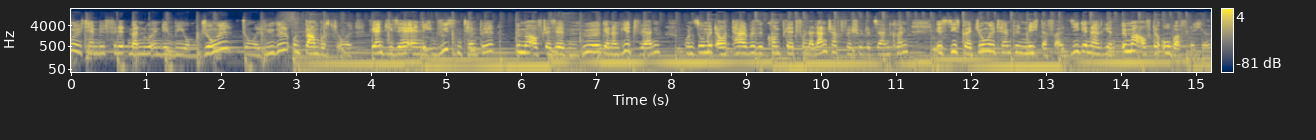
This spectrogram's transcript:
Dschungeltempel findet man nur in den Biomen Dschungel, Dschungelhügel und Bambusdschungel, während die sehr ähnlichen Wüstentempel immer auf derselben Höhe generiert werden und somit auch teilweise komplett von der Landschaft verschüttet sein können, ist dies bei Dschungeltempeln nicht der Fall. Sie generieren immer auf der Oberfläche.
